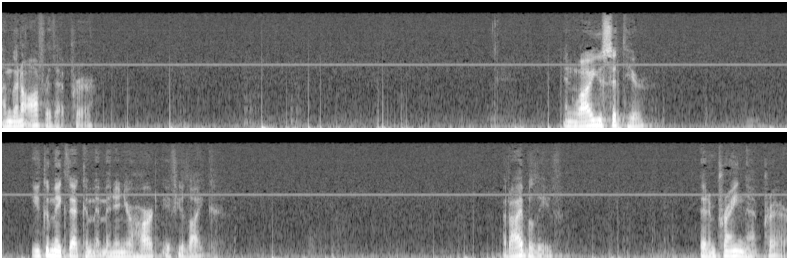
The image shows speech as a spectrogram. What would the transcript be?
I'm going to offer that prayer. And while you sit here, you can make that commitment in your heart if you like. But I believe that in praying that prayer,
